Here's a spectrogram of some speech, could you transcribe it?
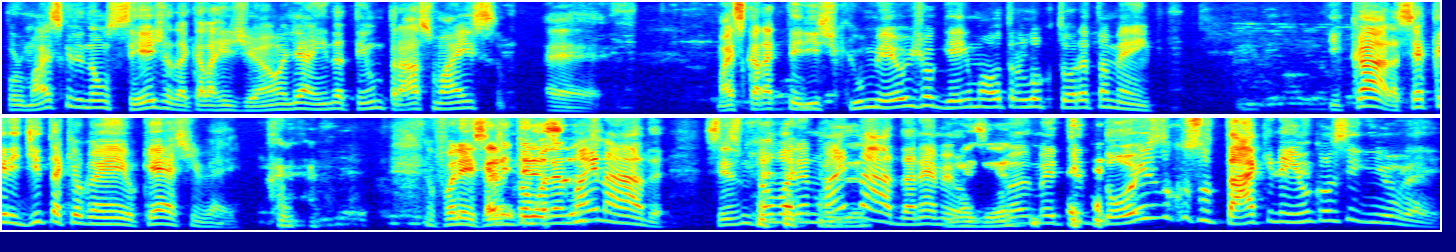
por mais que ele não seja daquela região, ele ainda tem um traço mais, é, mais característico que o meu, e joguei uma outra locutora também. E, cara, você acredita que eu ganhei o casting, velho? Eu falei, vocês não estão valendo mais nada. Vocês não estão valendo mais é. nada, né, meu? É. Meti dois com sotaque nenhum conseguiu, velho.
